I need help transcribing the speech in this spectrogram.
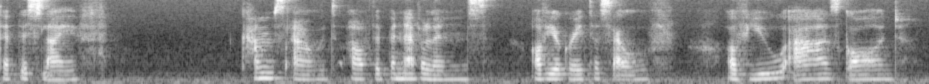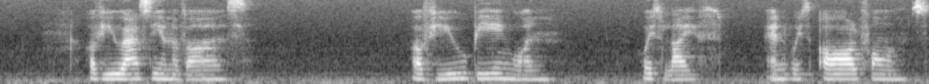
that this life comes out of the benevolence of your greater self, of you as God of you as the universe, of you being one with life and with all forms.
